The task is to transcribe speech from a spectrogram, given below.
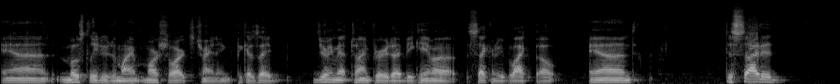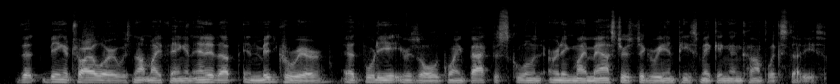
and mostly due to my martial arts training, because I during that time period I became a secondary black belt and decided that being a trial lawyer was not my thing and ended up in mid career at 48 years old going back to school and earning my master's degree in peacemaking and conflict studies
